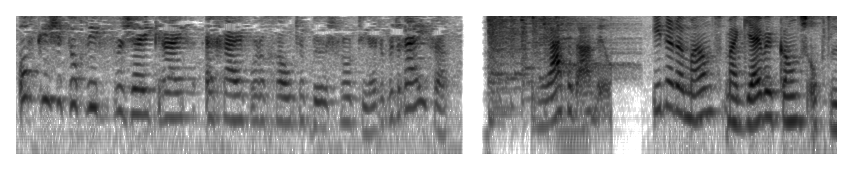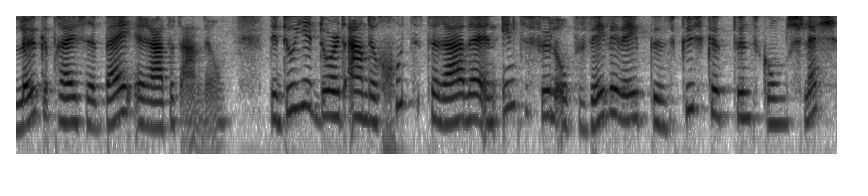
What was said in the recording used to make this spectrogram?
Of kies je toch liever voor zekerheid en ga je voor de grote beursgenoteerde bedrijven? Raad het aandeel. Iedere maand maak jij weer kans op leuke prijzen bij Raad het Aandeel. Dit doe je door het aandeel goed te raden en in te vullen op www.kuske.com slash.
